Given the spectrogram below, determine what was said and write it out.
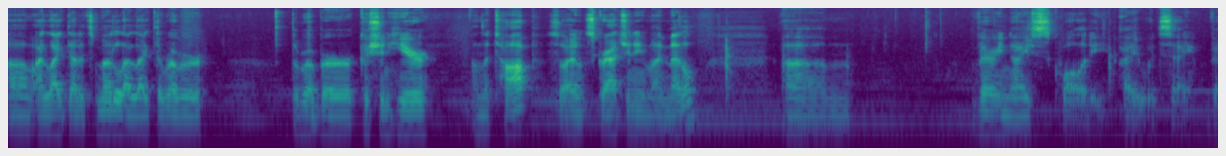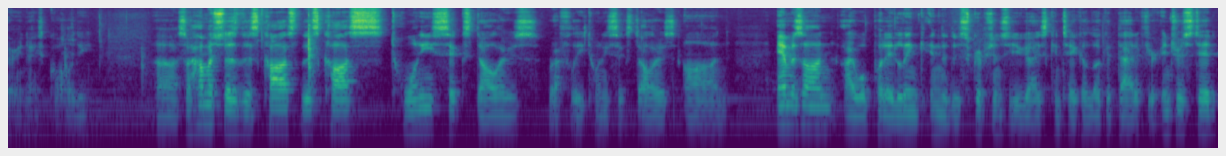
Um, I like that it's metal. I like the rubber, the rubber cushion here on the top, so I don't scratch any of my metal. Um, very nice quality, I would say. Very nice quality. Uh, so how much does this cost? This costs $26, roughly $26 on Amazon. I will put a link in the description so you guys can take a look at that if you're interested.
